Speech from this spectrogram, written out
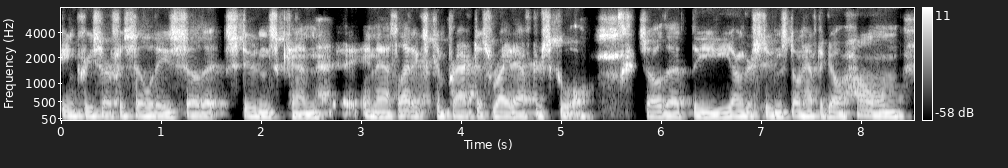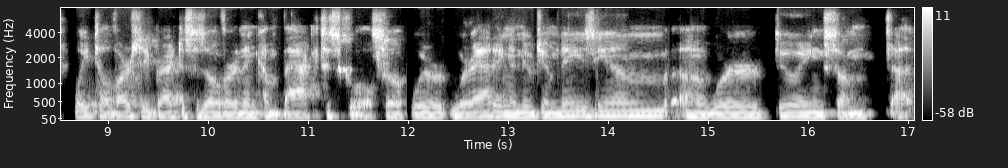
increase our facilities so that students can, in athletics, can practice right after school, so that the younger students don't have to go home, wait till varsity practice is over, and then come back to school. So we're we're adding a new gymnasium. Uh, we're doing some. Uh,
